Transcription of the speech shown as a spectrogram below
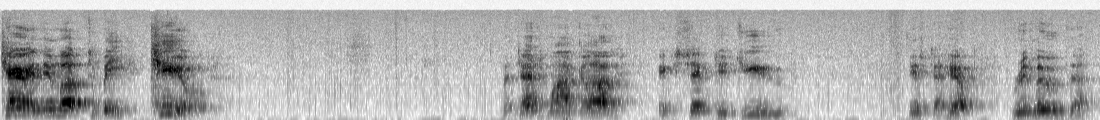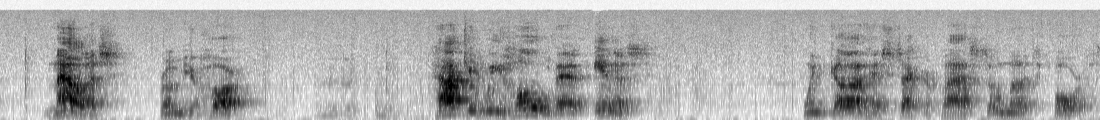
carrying them up to be killed? But that's why God accepted you is to help remove the malice from your heart. How can we hold that in us when God has sacrificed so much for us?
